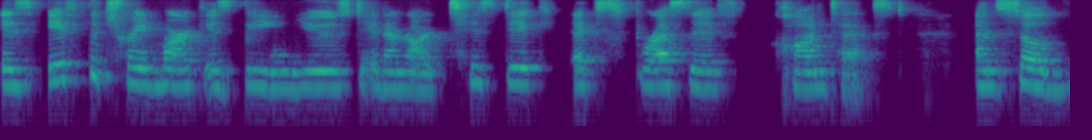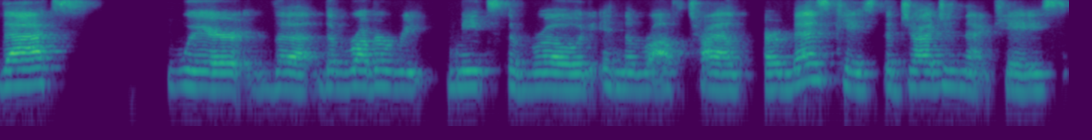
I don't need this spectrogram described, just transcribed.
is if the trademark is being used in an artistic, expressive context. and so that's where the, the rubber re- meets the road in the Rothschild Hermes case, the judge in that case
